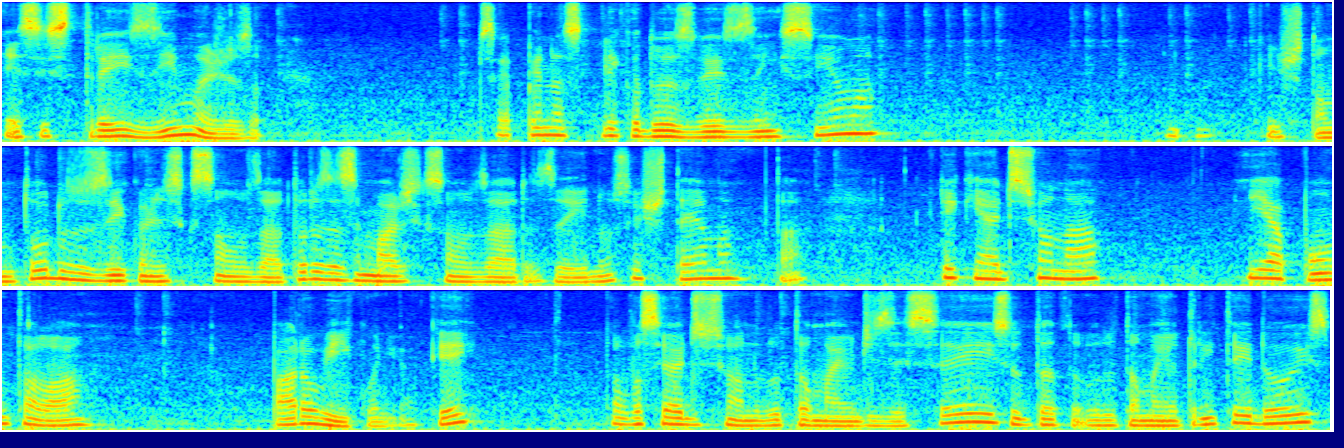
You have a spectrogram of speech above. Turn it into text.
esses três images. Você apenas clica duas vezes em cima. Aqui estão todos os ícones que são usados, todas as imagens que são usadas aí no sistema, tá? Clique em adicionar e aponta lá para o ícone, ok? Então você adiciona do tamanho 16, o do, do tamanho 32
